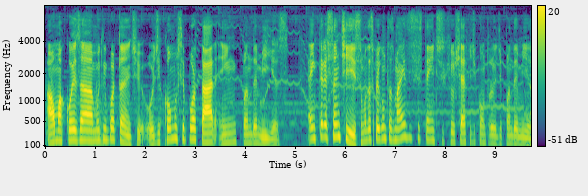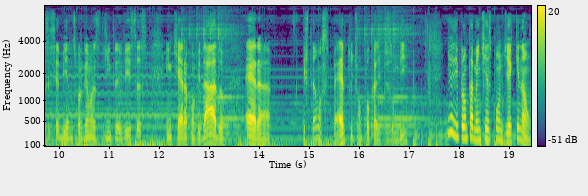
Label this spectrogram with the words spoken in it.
a uma coisa muito importante, o de como se portar em pandemias. É interessante isso. Uma das perguntas mais insistentes que o chefe de controle de pandemias recebia nos programas de entrevistas em que era convidado era: Estamos perto de um apocalipse zumbi? E aí prontamente respondia que não.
